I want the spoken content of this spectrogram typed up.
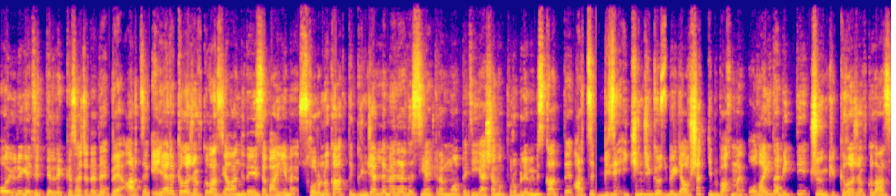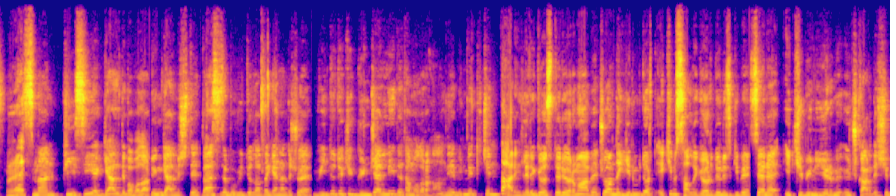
oyunu getirttirdik kısaca dedi. Ve artık eğer Clash of Clans yalancı değilse ban yeme sorunu kalktı. Güncellemelerde siyah ekran muhabbeti yaşama problemimiz kalktı. Artık bize ikinci göz bir yavşak gibi bakma olayı da bitti. Çünkü Clash of Clans resmen PC'ye geldi babalar. Dün gelmişti. Ben size bu videolarda genelde şöyle videodaki güncelliği de tam olarak anlayabilmek için tarihleri gösteriyorum abi. Şu anda 24 Ekim salı gördüğünüz gibi sene 2023 kardeşim.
